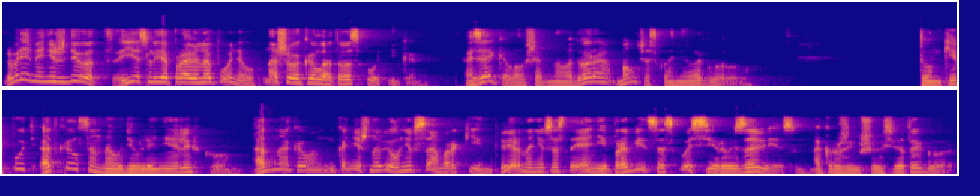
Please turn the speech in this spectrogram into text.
Время не ждет, если я правильно понял, нашего крылатого спутника». Хозяйка волшебного двора молча склонила голову. Тонкий путь открылся на удивление легко. Однако он, конечно, вел не в сам верно не в состоянии пробиться сквозь серую завесу, окружившую святой город.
